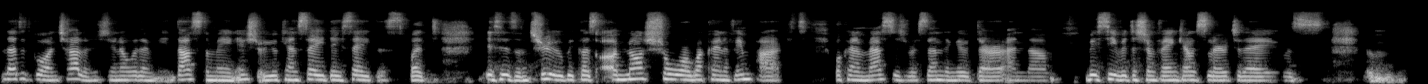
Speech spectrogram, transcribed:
let it go unchallenged. You know what I mean? That's the main issue. You can say they say this, but it isn't true because I'm not sure what kind of impact, what kind of message we're sending out there. And um, we see with the Sinn Féin councillor today was um,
